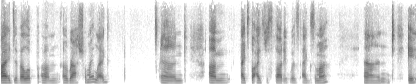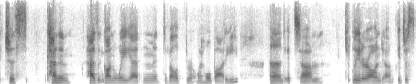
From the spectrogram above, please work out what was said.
I developed um, a rash on my leg, and um, I th- I just thought it was eczema, and it just kind of hasn't gone away yet, and it developed throughout my whole body. And it's um, later on, um, it just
